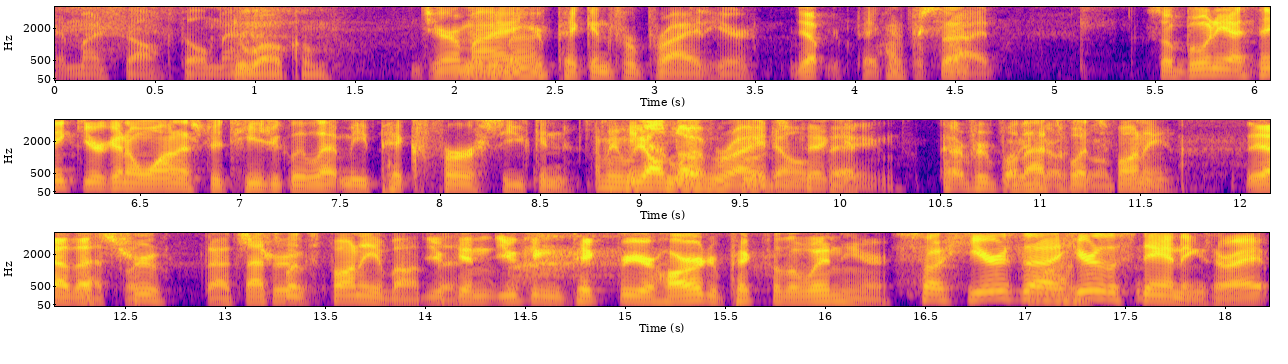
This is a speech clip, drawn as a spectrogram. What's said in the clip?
and myself, Phil Mack. You're welcome. Jeremiah, Mac? you're picking for pride here. Yep, You're picking for 100%. pride. So Booney, I think you're going to want to strategically let me pick first, so you can. I mean, pick we all know who whoever I don't picking. pick. Everybody Well, that's knows what's who I'm funny. Yeah, that's, That's what- true. that's That's true. what's funny about You this. can you can pick for your heart or pick for the win here. So here's uh here are the standings. All right,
